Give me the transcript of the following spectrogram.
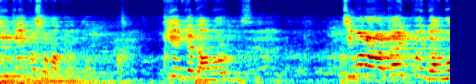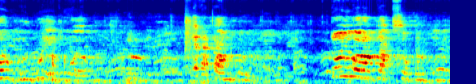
ঠিকেই কৈছ মাখন্দা সি এতিয়া ডাঙৰ জীৱনৰ আটাইতকৈ ডাঙৰ ভুলবোৰ এইটো বয়সত। এটা কাম কৰোঁ। তইও অলপ তাক চকুৰ দিবি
